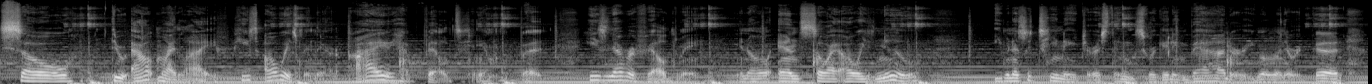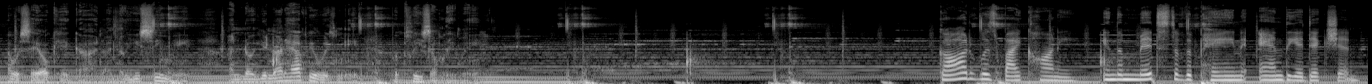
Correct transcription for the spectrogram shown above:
So throughout my life, He's always been there. I have failed Him, but He's never failed me, you know, and so I always knew even as a teenager, as things were getting bad or even when they were good, I would say, okay, God, I know you see me. I know you're not happy with me, but please don't leave me. God was by Connie in the midst of the pain and the addiction.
